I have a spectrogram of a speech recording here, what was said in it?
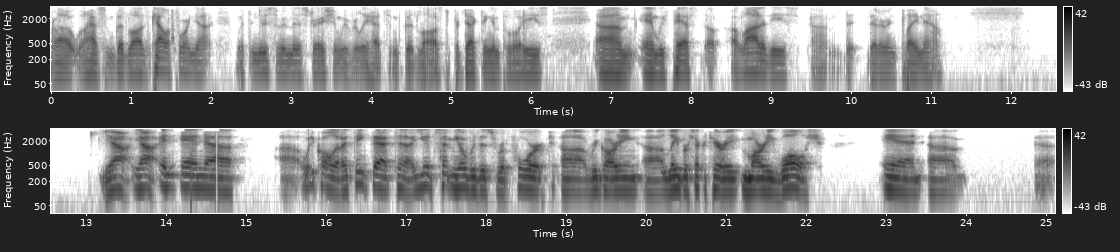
uh, we'll have some good laws. In California, with the Newsom administration, we've really had some good laws to protecting employees, um, and we've passed a, a lot of these um, that, that are in play now. Yeah, yeah, and and uh, uh, what do you call it? I think that uh, you had sent me over this report uh, regarding uh, Labor Secretary Marty Walsh, and uh, uh,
